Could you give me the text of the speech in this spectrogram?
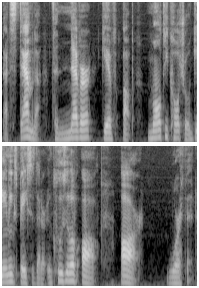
that stamina to never give up. Multicultural gaming spaces that are inclusive of all are worth it.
